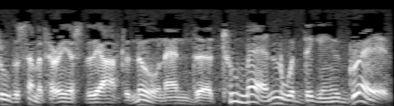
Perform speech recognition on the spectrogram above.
through the cemetery yesterday afternoon, and uh, two men were digging a grave.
